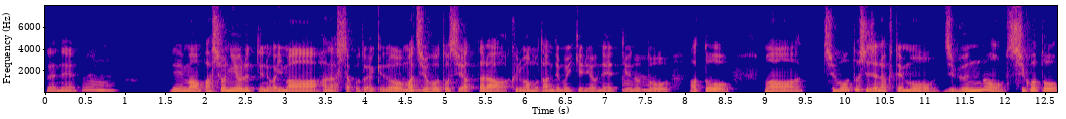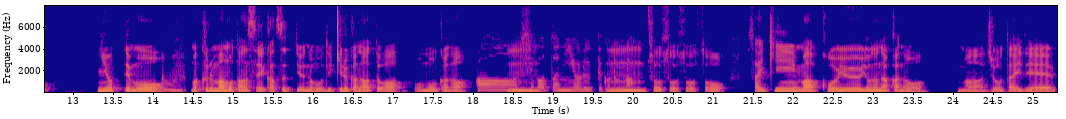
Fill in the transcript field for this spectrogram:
そうやね。うんで、まあ、場所によるっていうのが今話したことやけど、うんまあ、地方都市やったら車持たんでも行けるよねっていうのうんうんと、あと、まあ、地方都市じゃなくても、自分の仕事によっても、うんまあ、車持たん生活っていうのもできるかなとは思うかな。仕事によるってうことか。ん、そうそうそうそう。最近、まあ、こういう世の中の、まあ、状態で、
